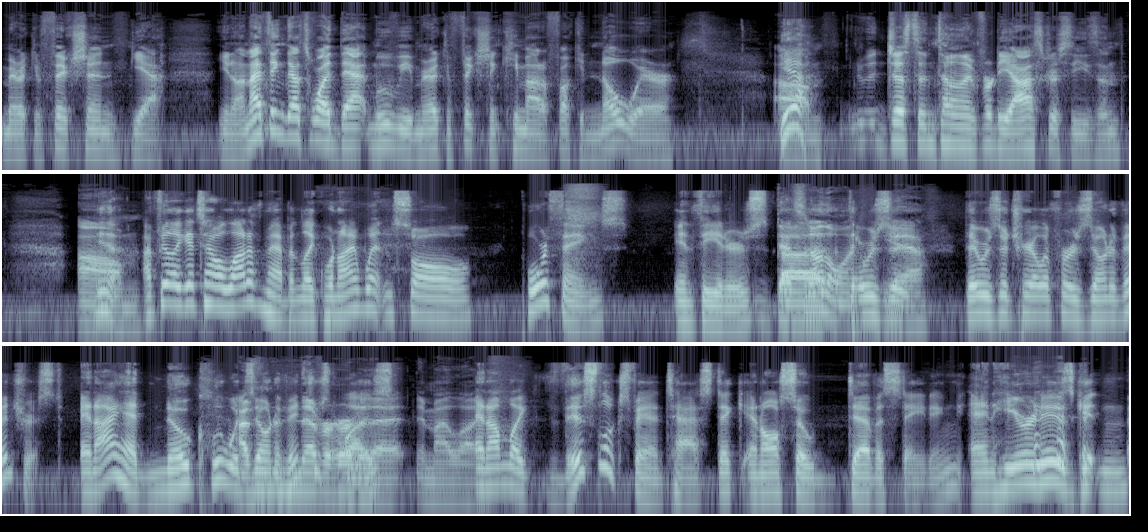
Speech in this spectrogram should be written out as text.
American Fiction, yeah, you know, and I think that's why that movie, American Fiction, came out of fucking nowhere. Yeah. um, just in time for the Oscar season. Um, yeah. I feel like that's how a lot of them happen. Like when I went and saw Poor Things in theaters. that's uh, another one. There was yeah. a there was a trailer for Zone of Interest, and I had no clue what I've Zone of Interest never heard was. of that in my life. And I'm like, this looks fantastic and also devastating. And here it is getting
